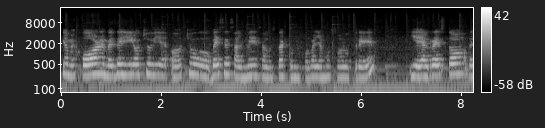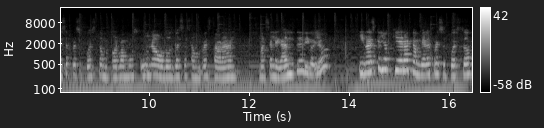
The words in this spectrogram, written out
que mejor en vez de ir ocho, ocho veces al mes a los tacos, mejor vayamos solo tres? y el resto de ese presupuesto mejor vamos una o dos veces a un restaurante más elegante, digo yo. Y no es que yo quiera cambiar el presupuesto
